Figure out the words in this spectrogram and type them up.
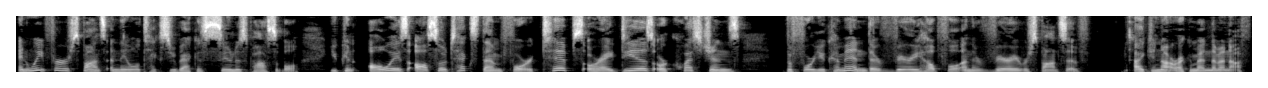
and wait for a response, and they will text you back as soon as possible. You can always also text them for tips or ideas or questions before you come in. They're very helpful and they're very responsive. I cannot recommend them enough.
